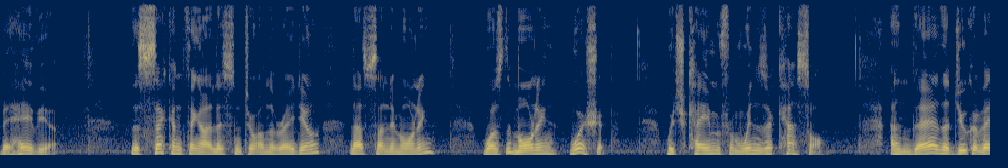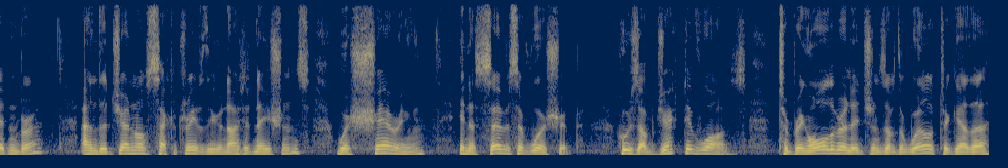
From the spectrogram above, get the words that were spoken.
behavior. The second thing I listened to on the radio last Sunday morning was the morning worship, which came from Windsor Castle. And there, the Duke of Edinburgh and the General Secretary of the United Nations were sharing in a service of worship whose objective was to bring all the religions of the world together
